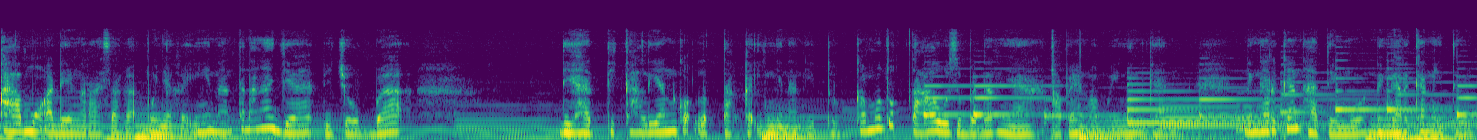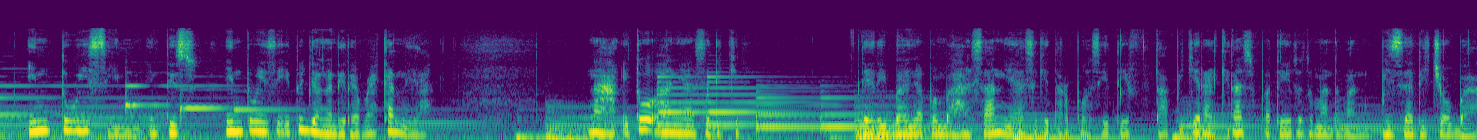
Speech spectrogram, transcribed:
kamu ada yang ngerasa gak punya keinginan tenang aja dicoba. Di hati kalian kok letak keinginan itu. Kamu tuh tahu sebenarnya apa yang kamu inginkan. Dengarkan hatimu dengarkan itu. Intuisimu intuisi, itu jangan diremehkan ya. Nah itu hanya sedikit dari banyak pembahasan ya sekitar positif tapi kira-kira seperti itu teman-teman. Bisa dicoba.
